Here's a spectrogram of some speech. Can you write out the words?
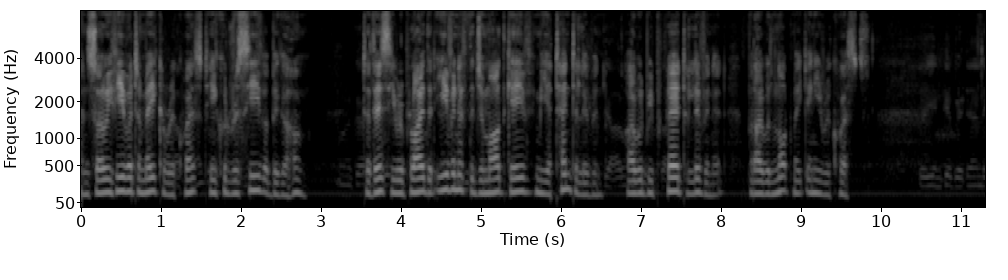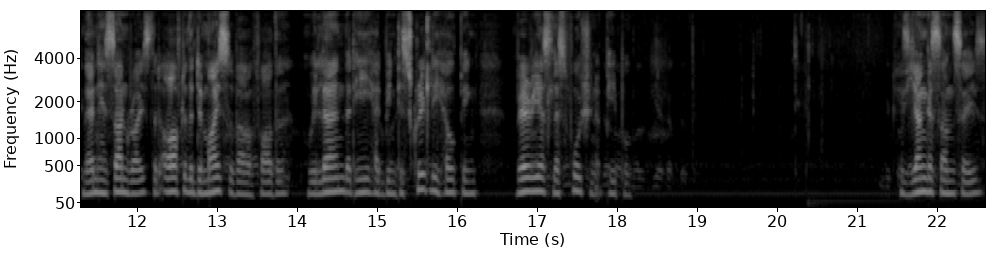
and so if he were to make a request, he could receive a bigger home. To this he replied that even if the Jamaat gave me a tent to live in, I would be prepared to live in it, but I will not make any requests. Then his son writes that after the demise of our father, we learned that he had been discreetly helping various less fortunate people. His younger son says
